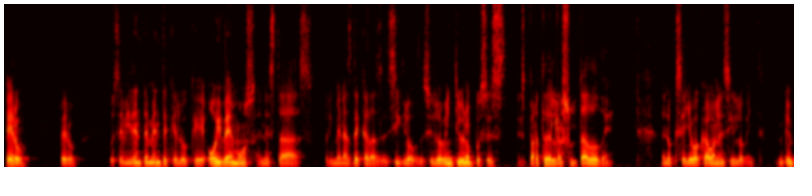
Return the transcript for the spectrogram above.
pero, pero pues evidentemente que lo que hoy vemos en estas primeras décadas del siglo, del siglo XXI, pues es, es parte del resultado de, lo que se llevó a cabo en el siglo XX.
